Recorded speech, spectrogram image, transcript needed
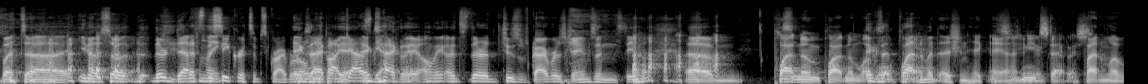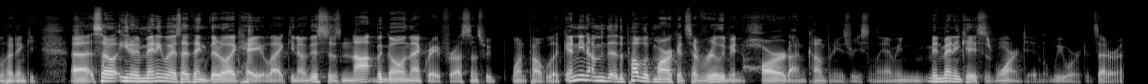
But uh, you know, so th- they're definitely That's the secret subscriber exactly, only yeah, podcast. exactly. Only it's there are two subscribers, James and Steven. Um, Platinum, platinum level. Platinum Yeah. edition. Hick, yeah, unique exactly. status. Platinum level Hodinkee. Uh, so you know, in many ways, I think they're like, hey, like you know, this has not been going that great for us since we went public. And you know, I mean, the, the public markets have really been hard on companies recently. I mean, in many cases, warranted, WeWork, et cetera.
